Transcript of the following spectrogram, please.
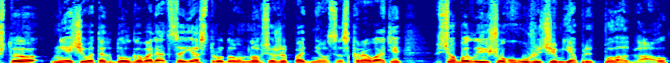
что нечего так долго валяться, я с трудом, но все же поднялся с кровати. Все было еще хуже, чем я предполагал.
